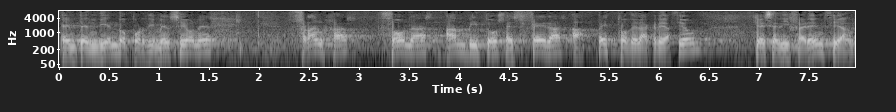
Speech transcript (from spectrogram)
entendiendo por dimensiones franjas zonas, ámbitos, esferas, aspectos de la creación que se diferencian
